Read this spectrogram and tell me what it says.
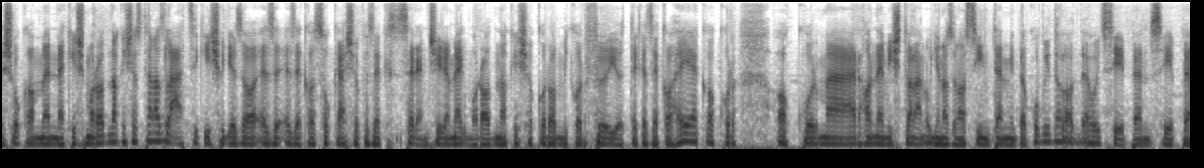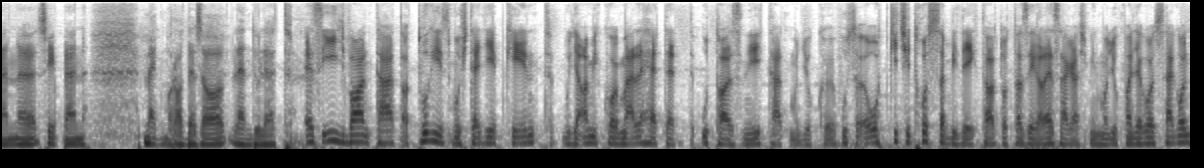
sokan mennek és maradnak, és aztán az látszik is, hogy ez a, ez, ezek a szokások, ezek szerencsére megmaradnak, és akkor amikor följöttek ezek a helyek, akkor, akkor már, ha nem is talán ugyanazon a szinten, mint a Covid alatt, de hogy szépen, szépen, szépen megmarad ez a lendület. Ez így van, tehát a turizmust egyébként, ugye amikor már lehetett utazni, tehát mondjuk 20, ott kicsit hosszabb ideig tartott azért a lezárás, mint mondjuk Magyarországon,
